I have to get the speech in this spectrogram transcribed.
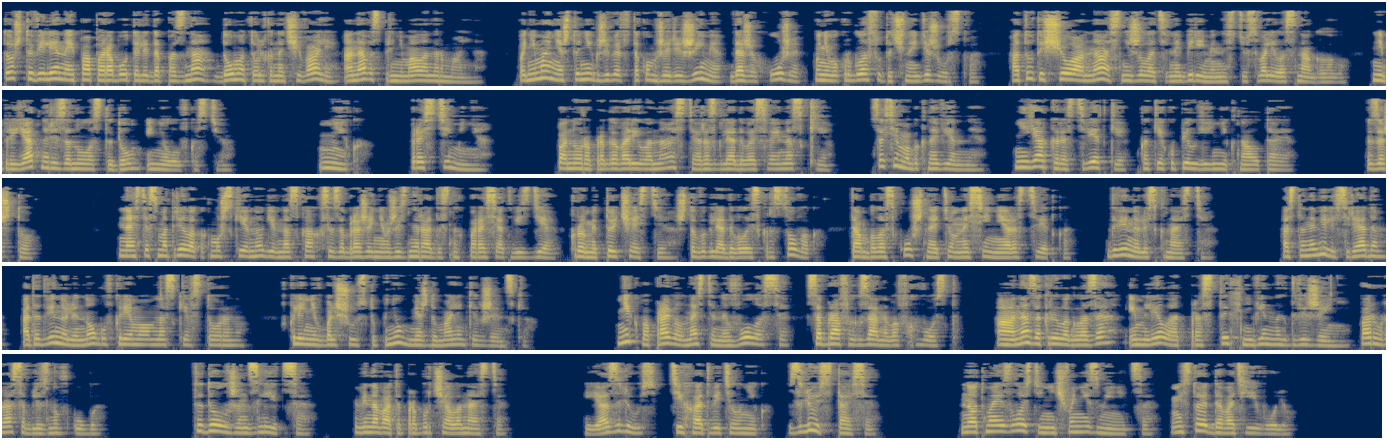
То, что Велена и папа работали допоздна, дома только ночевали, она воспринимала нормально. Понимание, что Ник живет в таком же режиме, даже хуже, у него круглосуточное дежурство. А тут еще она с нежелательной беременностью свалилась на голову. Неприятно резанула стыдом и неловкостью. «Ник, прости меня», — понуро проговорила Настя, разглядывая свои носки. Совсем обыкновенные, не яркой расцветки, как я купил ей Ник на Алтае. «За что?» Настя смотрела, как мужские ноги в носках с изображением жизнерадостных поросят везде, кроме той части, что выглядывала из кроссовок. Там была скучная темно-синяя расцветка. Двинулись к Насте. Остановились рядом, отодвинули ногу в кремовом носке в сторону, вклинив большую ступню между маленьких женских. Ник поправил Настины волосы, собрав их заново в хвост, а она закрыла глаза и млела от простых невинных движений, пару раз облизнув губы. «Ты должен злиться», Виновато пробурчала Настя. «Я злюсь», — тихо ответил Ник. «Злюсь, Стася». Но от моей злости ничего не изменится. Не стоит давать ей волю.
